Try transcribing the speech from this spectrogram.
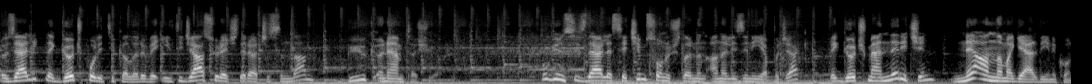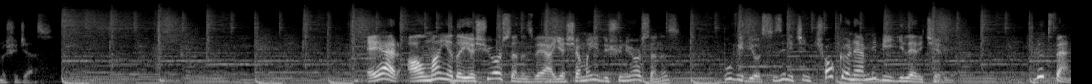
özellikle göç politikaları ve iltica süreçleri açısından büyük önem taşıyor. Bugün sizlerle seçim sonuçlarının analizini yapacak ve göçmenler için ne anlama geldiğini konuşacağız. Eğer Almanya'da yaşıyorsanız veya yaşamayı düşünüyorsanız bu video sizin için çok önemli bilgiler içeriyor. Lütfen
